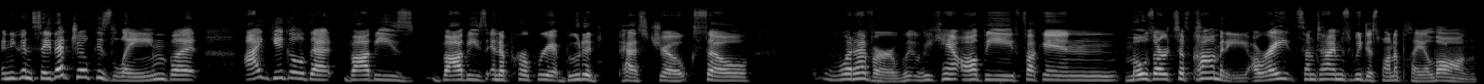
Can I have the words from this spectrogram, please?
And you can say that joke is lame, but I giggled at Bobby's Bobby's inappropriate Budapest joke, so whatever. We, we can't all be fucking Mozarts of comedy, all right? Sometimes we just want to play along.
